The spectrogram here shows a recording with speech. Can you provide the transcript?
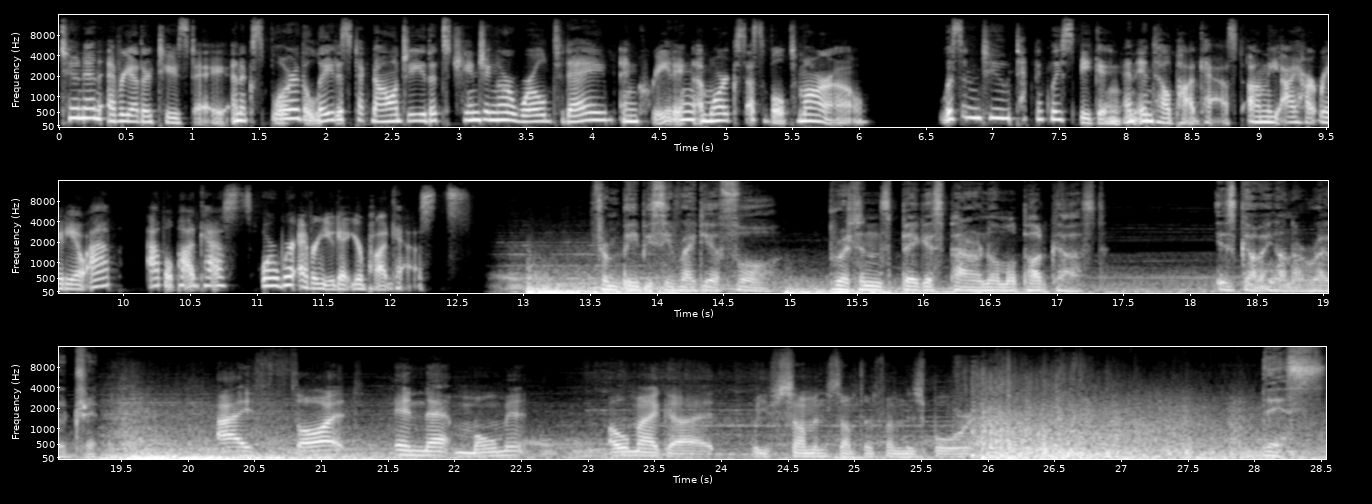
Tune in every other Tuesday and explore the latest technology that's changing our world today and creating a more accessible tomorrow. Listen to Technically Speaking, an Intel podcast on the iHeartRadio app Apple Podcasts, or wherever you get your podcasts. From BBC Radio 4, Britain's biggest paranormal podcast is going on a road trip. I thought in that moment, oh my God, we've summoned something from this board. This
